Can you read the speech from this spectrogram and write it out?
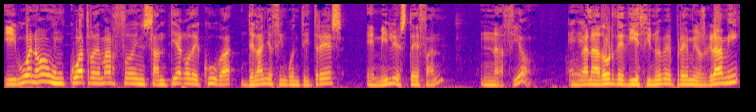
Y bueno, un 4 de marzo en Santiago de Cuba del año 53, Emilio Estefan nació. Un ganador de 19 premios Grammy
